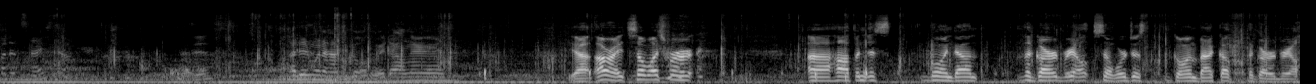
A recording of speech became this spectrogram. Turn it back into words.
But it's nice down here. It is. I didn't want to have to go all the way down there. And... Yeah, all right. So much for uh, hopping, just going down the guardrail. So we're just going back up the guardrail.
